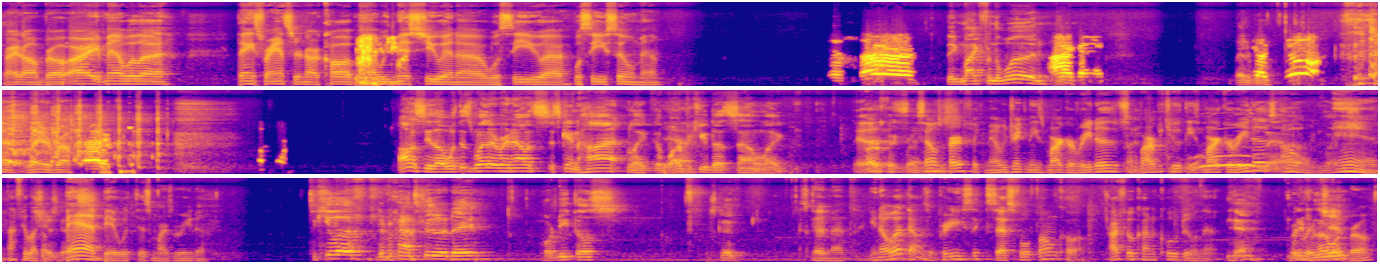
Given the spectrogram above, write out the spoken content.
Right on, bro. All right, man. Well, uh, thanks for answering our call, man. We missed you, and uh, we'll see you. Uh, we'll see you soon, man. yes sir. Big Mike from the wood. All right, guys. Later, bro. yo. Later, bro. Later. Honestly, though, with this weather right now, it's it's getting hot. Like a Yeah. barbecue does sound like. Perfect, bro. it sounds perfect, man. We drinking these margaritas, some barbecue with these margaritas. man. Oh man, I feel like Cheers, a guys. bad bit with this margarita. Tequila, different kind of tequila today. Hornitos. It's good. It's good, man. You know what? That was a pretty successful phone call. I feel kind of cool doing that. Yeah. We're for another legit, one? bro.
